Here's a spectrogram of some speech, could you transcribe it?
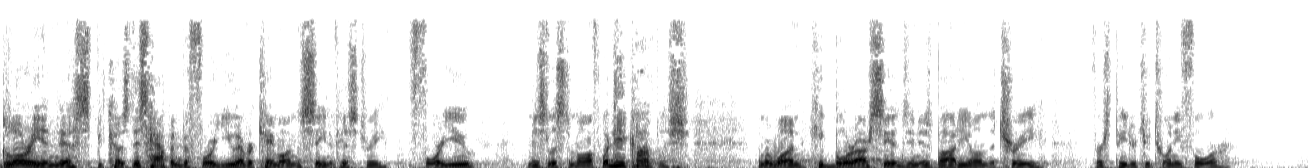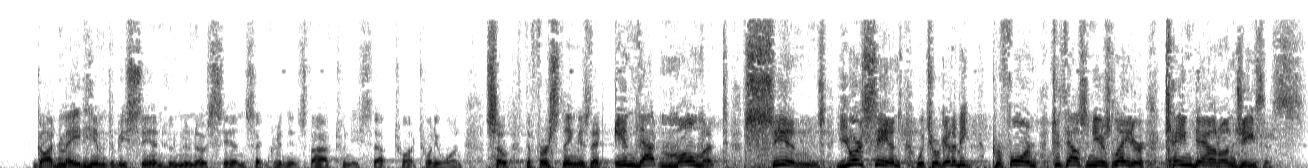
glory in this because this happened before you ever came on the scene of history. For you. Let me just list them off. What did he accomplish? Number one, he bore our sins in his body on the tree. 1 Peter 2.24. God made him to be sin who knew no sin. 2 Corinthians 5, 21. So the first thing is that in that moment, sins, your sins, which were going to be performed 2,000 years later, came down on Jesus.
